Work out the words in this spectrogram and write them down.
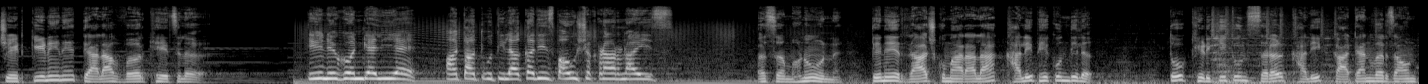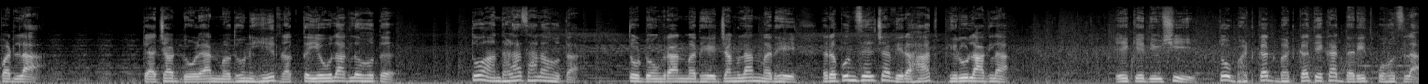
चेटकिणीने त्याला वर खेचलं. ती निघून गेलीये आता तू तिला कधीच पाहू शकणार नाहीस. असं म्हणून तिने राजकुमाराला खाली फेकून दिलं. तो खिडकीतून सरळ खाली काट्यांवर जाऊन पडला. त्याच्या डोळ्यांमधूनही रक्त येऊ लागलं होतं. तो आंधळा झाला होता. तो डोंगरांमध्ये जंगलांमध्ये रपुंझेलच्या विरहात फिरू लागला. एके दिवशी तो भटकत भटकत एका दरीत पोहोचला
